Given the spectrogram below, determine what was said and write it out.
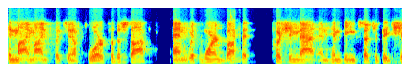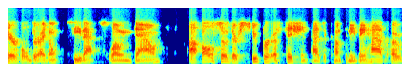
in my mind puts in a floor for the stock. And with Warren Buffett pushing that and him being such a big shareholder, I don't see that slowing down. Uh, also, they're super efficient as a company. They have a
